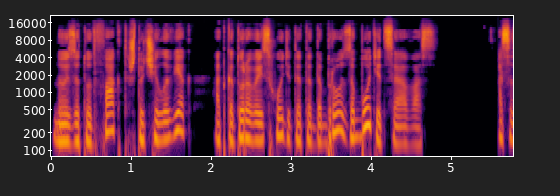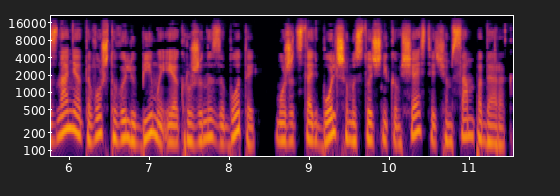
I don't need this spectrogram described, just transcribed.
но и за тот факт, что человек, от которого исходит это добро, заботится о вас. Осознание того, что вы любимы и окружены заботой, может стать большим источником счастья, чем сам подарок.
